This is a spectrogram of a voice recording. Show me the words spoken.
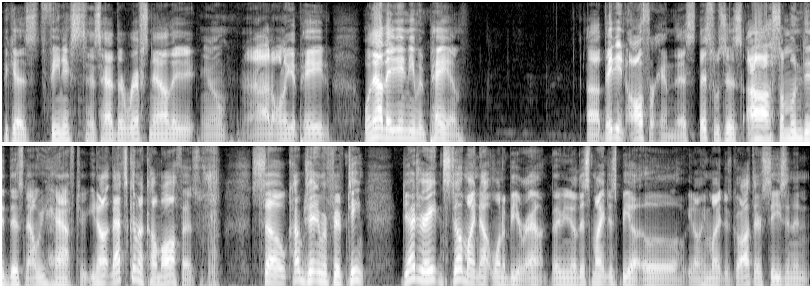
Because Phoenix has had their rifts now. They you know I don't want to get paid. Well, now they didn't even pay him. Uh, they didn't offer him this. This was just ah, oh, someone did this. Now we have to. You know that's gonna come off as. So come January 15th, DeAndre Ayton still might not want to be around. I mean, you know, this might just be a, uh, you know, he might just go out there season and,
